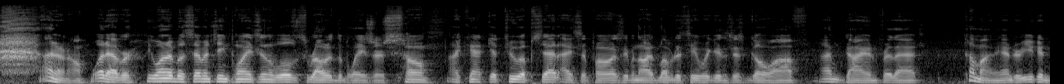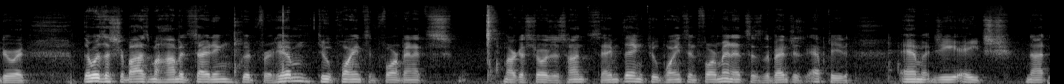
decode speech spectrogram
I don't know, whatever. He wanted about 17 points, and the Wolves routed the Blazers. So I can't get too upset, I suppose, even though I'd love to see Wiggins just go off. I'm dying for that. Come on, Andrew, you can do it. There was a Shabazz Muhammad sighting. Good for him. Two points in four minutes. Marcus Georges-Hunt, same thing, two points in four minutes as the bench is emptied. MGH, not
